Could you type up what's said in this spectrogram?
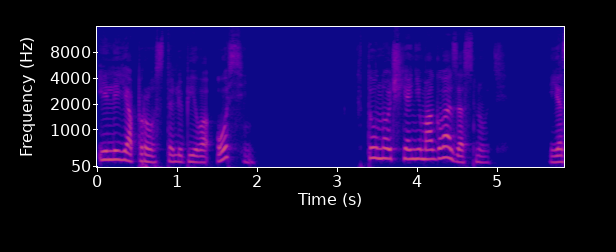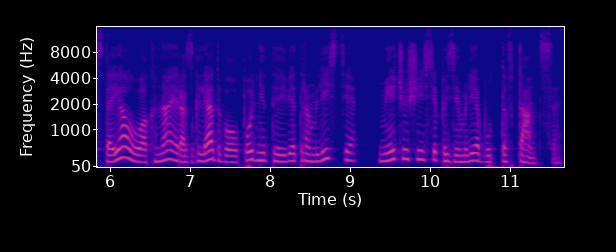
Или я просто любила осень? В ту ночь я не могла заснуть. Я стояла у окна и разглядывала поднятые ветром листья, мечущиеся по земле, будто в танце.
